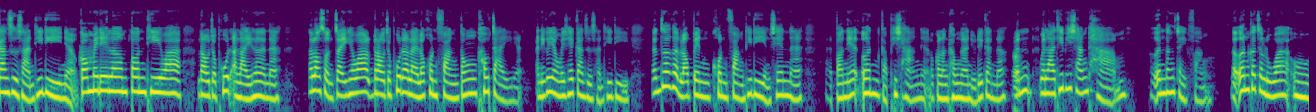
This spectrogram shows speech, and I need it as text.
การสื่อสารที่ดีเนี่ยก็ไม่ได้เริ่มต้นที่ว่าเราจะพูดอะไรเท่านั้นนะถ้าเราสนใจแค่ว่าเราจะพูดอะไรแล้วคนฟังต้องเข้าใจเนี่ย อันนี้ก็ยังไม่ใช่การสื่อสารที่ดีดังนั้นถ้าเกิดเราเป็นคนฟังที่ดีอย่างเช่นนะอะตอนนี้เอิญกับพี่ช้างเนี่ยเรากำลังทำงานอยู่ด้วยกันนะเพราะฉะนั้นเวลาที่พี่ช้างถามเอิญตั้งใจฟัง แล้วเอิญก็จะรู้ว่าเออ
